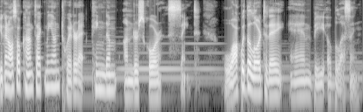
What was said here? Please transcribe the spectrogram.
You can also contact me on Twitter at kingdom underscore saint. Walk with the Lord today and be a blessing.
